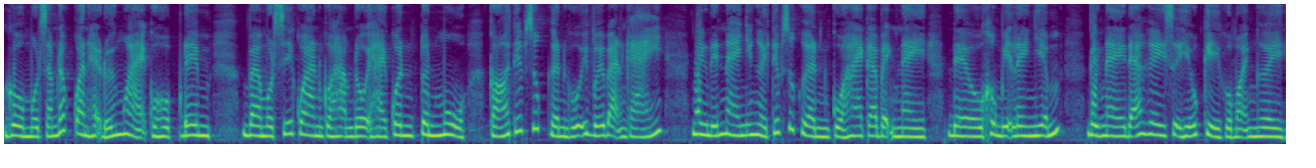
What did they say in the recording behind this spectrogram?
gồm một giám đốc quan hệ đối ngoại của hộp đêm và một sĩ quan của hạm đội Hải quân tuần mụ có tiếp xúc gần gũi với bạn gái. Nhưng đến nay, những người tiếp xúc gần của hai ca bệnh này đều không bị lây nhiễm. Việc này đã gây sự hiếu kỳ của mọi người.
